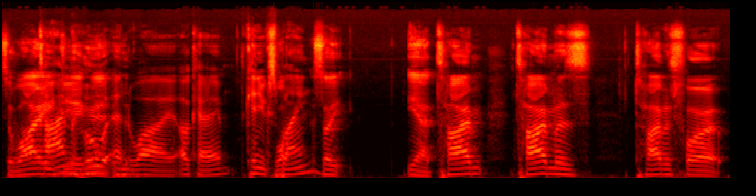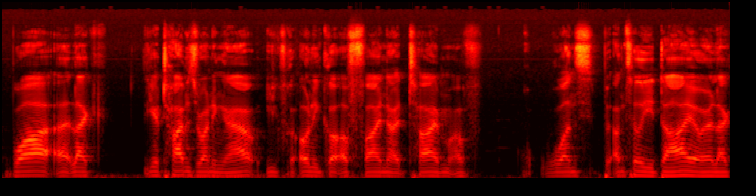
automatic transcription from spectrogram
So why are Time, you doing who, it? and why. Okay, can you explain? So, yeah, time. Time is time is for why. Uh, like your time's running out. You've only got a finite time of once until you die or like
